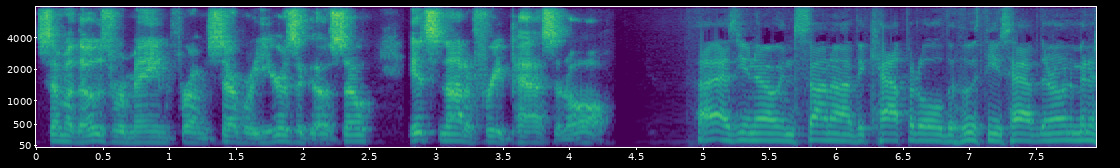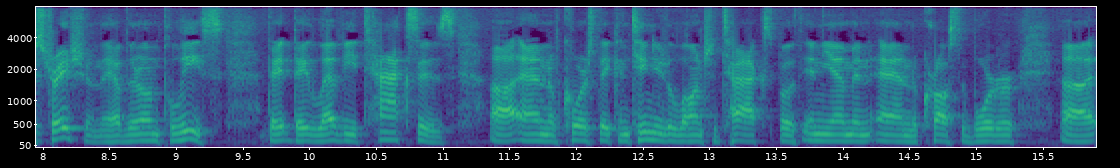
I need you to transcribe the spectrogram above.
Some of those remain from several years ago. So it's not a free pass at all. Uh, as you know, in Sana'a, the capital, the Houthis have their own administration. They have their own police. They, they levy taxes. Uh, and of course, they continue to launch attacks both in Yemen and across the border uh,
